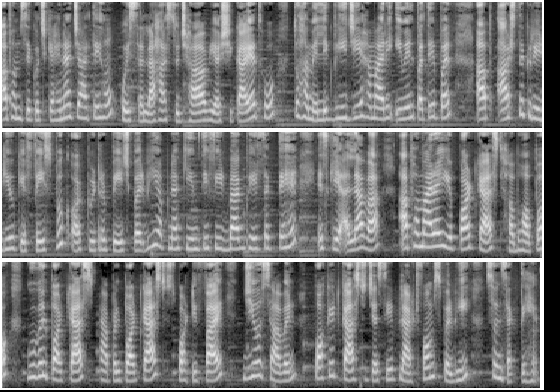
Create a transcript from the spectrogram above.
आप हमसे कुछ कहना चाहते हो, कोई सलाह, सुझाव या शिकायत हो तो हमें लिख भेजिए हमारे ईमेल पते पर। आप आज तक रेडियो के फेसबुक और ट्विटर पेज पर भी अपना कीमती फीडबैक भेज सकते हैं। इसके अलावा आप हमारा ये podcast Hubhopper Google podcast Apple podcast Spotify Jio Saavn pocket cast जैसे प्लेटफॉर्म्स पर भी सुन सकते हैं।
